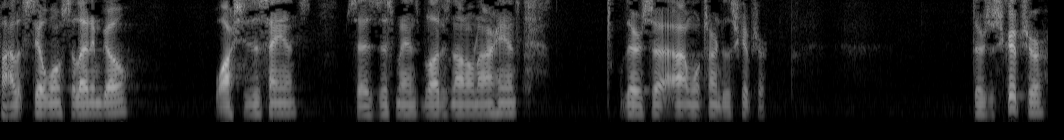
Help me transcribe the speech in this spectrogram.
Pilate still wants to let him go. Washes his hands. Says, this man's blood is not on our hands. There's, a, I won't turn to the scripture. There's a scripture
